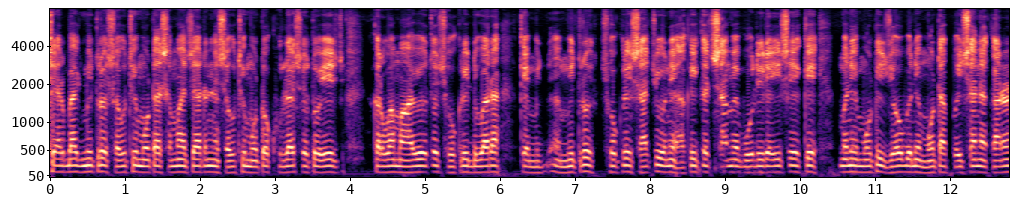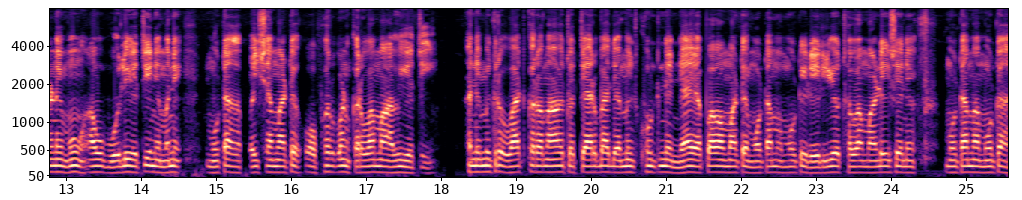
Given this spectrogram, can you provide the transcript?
ત્યારબાદ મિત્રો, સૌથી મોટા સમાચાર અને સૌથી મોટો ખુલાસો તો એ જ કરવામાં આવ્યો હતો છોકરી દ્વારા કે મિત્રો, છોકરી સાચું અને હકીકત સામે બોલી રહી છે કે મને મોટી જોબ અને મોટા પૈસાના કારણે હું આવું બોલી હતી ને મને મોટા પૈસા માટે ઓફર પણ કરવામાં આવી હતી. અને મિત્રો, વાત કરવામાં આવે તો ત્યારબાદ અમિત ખૂંટને ન્યાય અપાવવા માટે મોટામાં મોટી રેલીઓ થવા માંડી છે ને મોટામાં મોટા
